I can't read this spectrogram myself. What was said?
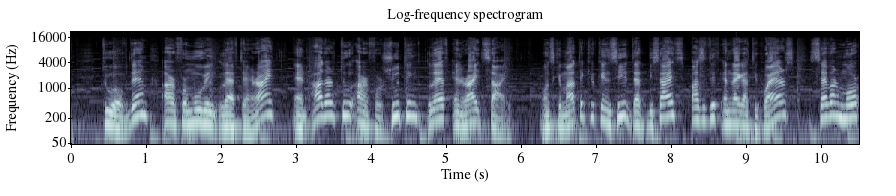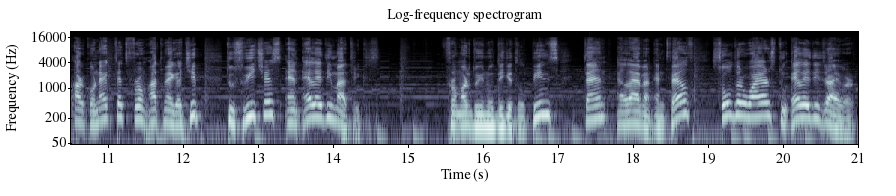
Two of them are for moving left and right and other two are for shooting left and right side. On schematic you can see that besides positive and negative wires, 7 more are connected from Atmega chip to switches and LED matrix. From Arduino digital pins 10, 11 and 12 solder wires to LED driver.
